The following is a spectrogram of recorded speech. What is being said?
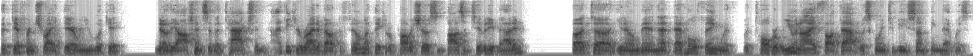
the difference right there when you look at you know the offensive attacks. And I think you're right about the film. I think it'll probably show some positivity about him. But uh, you know, man, that that whole thing with with Tolbert, you and I thought that was going to be something that was,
